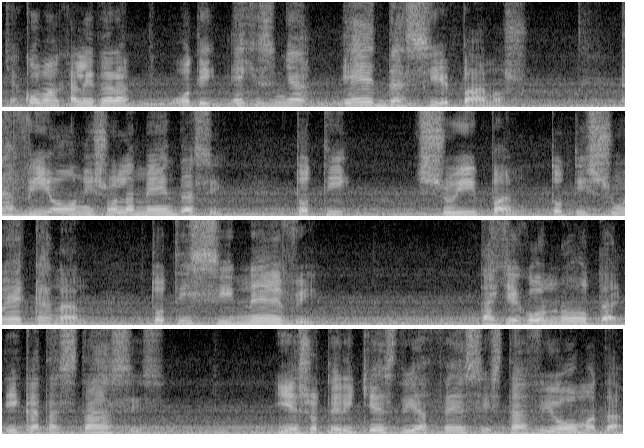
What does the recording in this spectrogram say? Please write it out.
και ακόμα καλύτερα ότι έχεις μια ένταση επάνω σου. Τα βιώνεις όλα με ένταση. Το τι σου είπαν, το τι σου έκαναν, το τι συνέβη, τα γεγονότα, οι καταστάσεις, οι εσωτερικές διαθέσεις, τα βιώματα,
